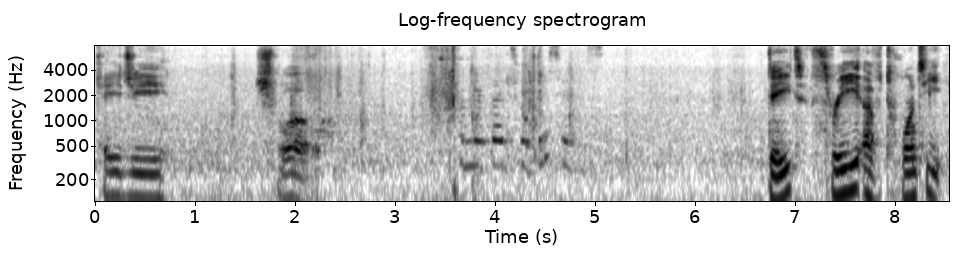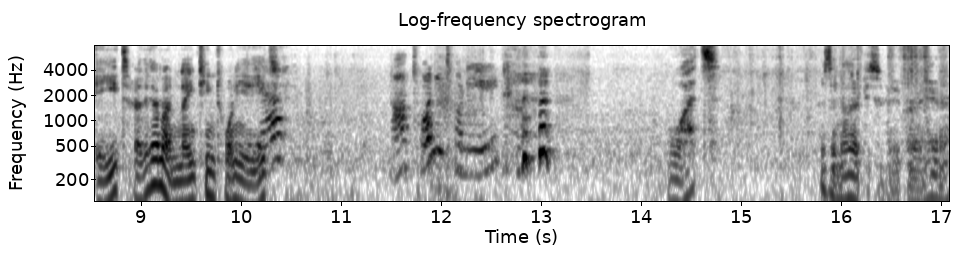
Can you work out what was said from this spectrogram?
KG Schwo. Wonder if that's what this is. Date 3 of 28. Are they talking about 1928? Yeah. Not 2028. What? There's another piece of paper right here.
